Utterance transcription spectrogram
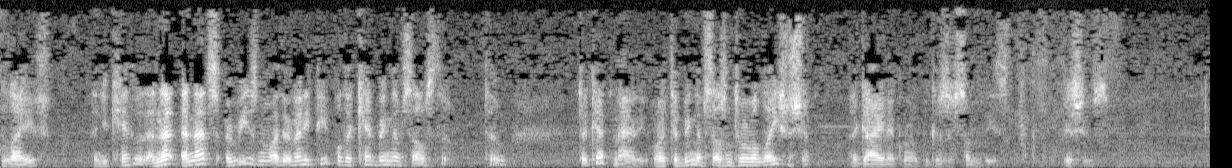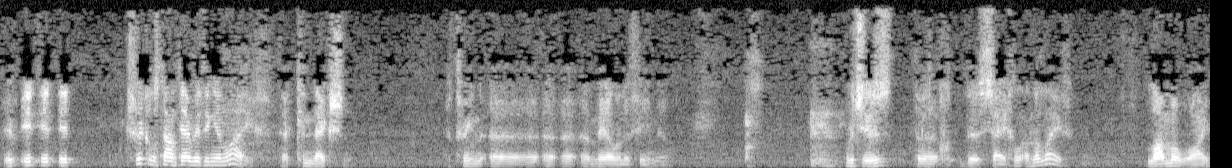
life, then you can't do that. And that and that's a reason why there are many people that can't bring themselves to to to get married or to bring themselves into a relationship, a guy and a girl, because of some of these issues. It, it, it, it trickles down to everything in life, that connection between a, a, a male and a female, which is the the seichel and the leif. Lama, why?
